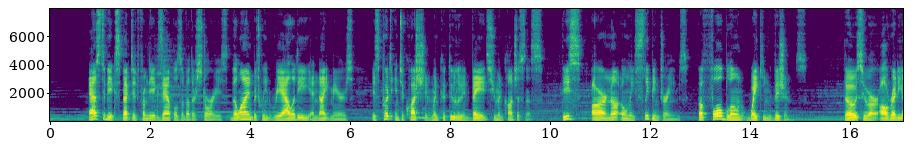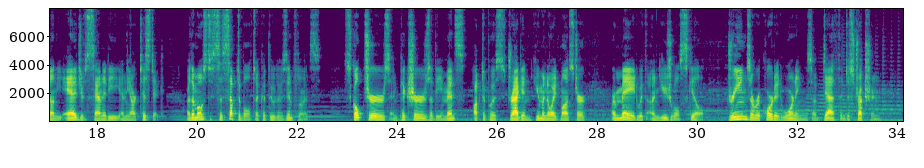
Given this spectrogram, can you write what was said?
As to be expected from the examples of other stories, the line between reality and nightmares is put into question when Cthulhu invades human consciousness. These are not only sleeping dreams, but full blown waking visions. Those who are already on the edge of sanity and the artistic are the most susceptible to Cthulhu's influence. Sculptures and pictures of the immense octopus, dragon, humanoid monster are made with unusual skill. Dreams are recorded warnings of death and destruction,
